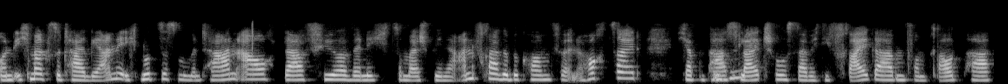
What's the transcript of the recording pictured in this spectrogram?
Und ich mag es total gerne. Ich nutze es momentan auch dafür, wenn ich zum Beispiel eine Anfrage bekomme für eine Hochzeit. Ich habe ein paar mhm. Slideshows, da habe ich die Freigaben vom Brautpaar,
